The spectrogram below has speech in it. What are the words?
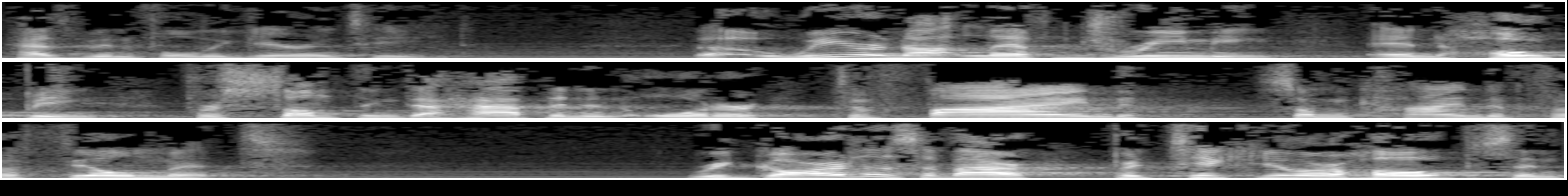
has been fully guaranteed. Uh, we are not left dreaming and hoping for something to happen in order to find some kind of fulfillment. Regardless of our particular hopes and,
